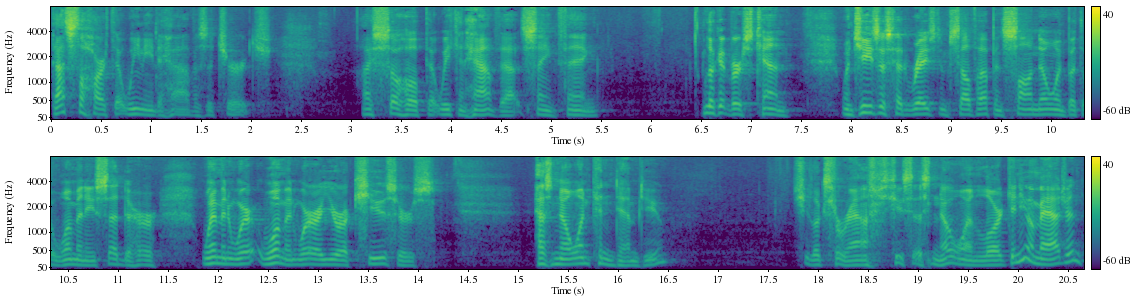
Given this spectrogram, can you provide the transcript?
That's the heart that we need to have as a church. I so hope that we can have that same thing. Look at verse 10. When Jesus had raised himself up and saw no one but the woman, he said to her, Women, where, Woman, where are your accusers? Has no one condemned you? She looks around. She says, No one, Lord. Can you imagine?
